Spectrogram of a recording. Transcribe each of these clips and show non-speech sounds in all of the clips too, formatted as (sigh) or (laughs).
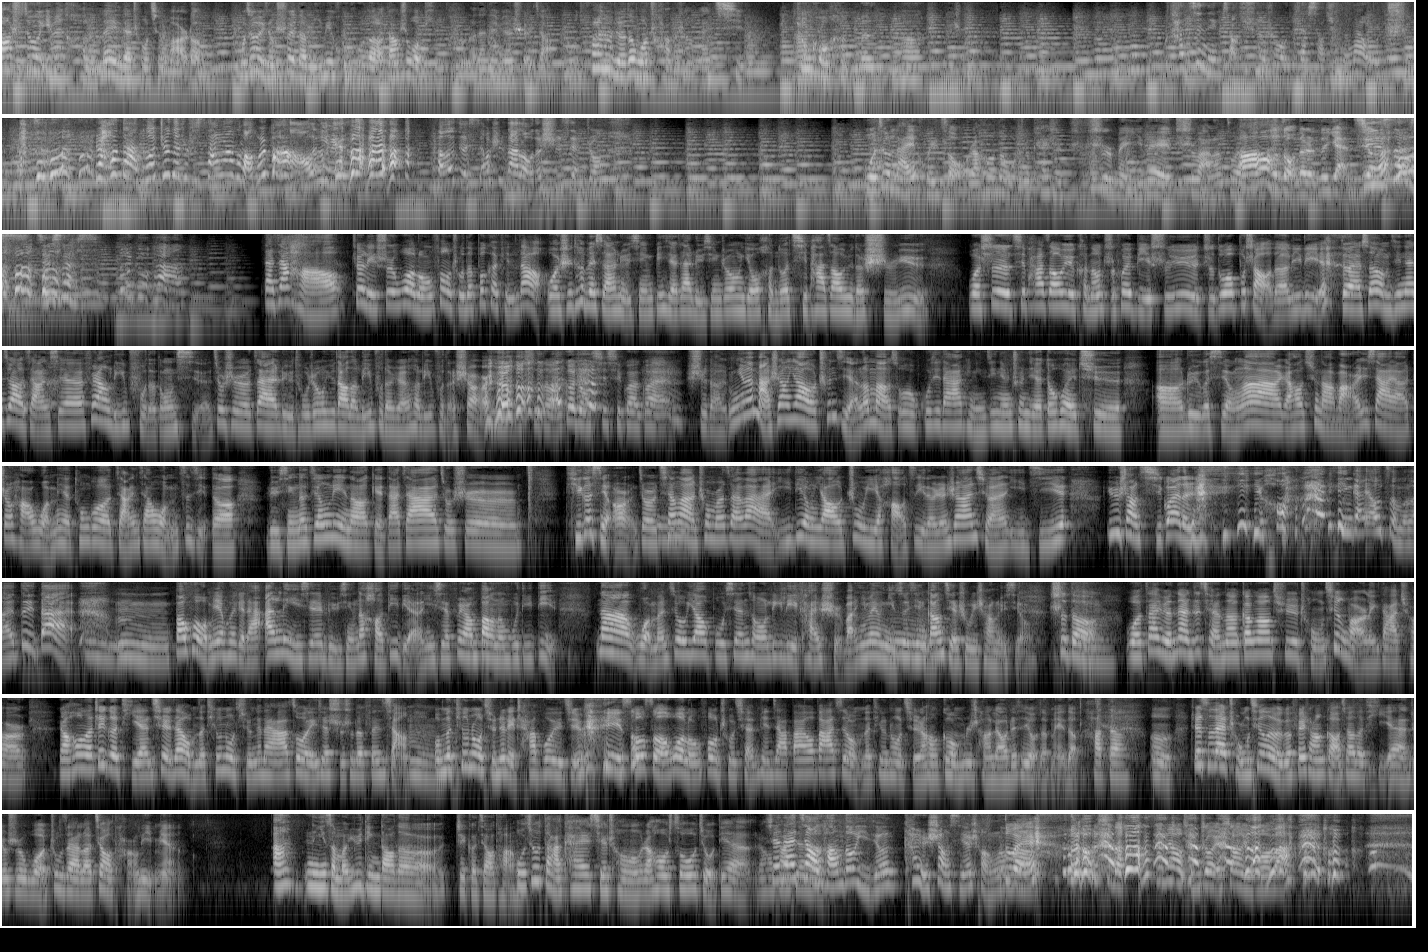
当时就因为很累，在重庆玩的，我就已经睡得迷迷糊糊的了。当时我平躺着在那边睡觉，我突然就觉得我喘不上来气，胸口很闷。啊，为什么？他进那个小区的时候，我就在小区门外，我就指了他 (laughs) 然后大哥真的就是撒丫子往回跑，你明白吗？然后就消失在了我的视线中。我就来回走，然后呢，我就开始直视每一位吃完了坐不走的人的眼睛。Jesus，大家好，这里是卧龙凤雏的播客频道，我是特别喜欢旅行，并且在旅行中有很多奇葩遭遇的石玉。我是奇葩遭遇可能只会比食欲只多不少的莉莉。(laughs) 对，所以我们今天就要讲一些非常离谱的东西，就是在旅途中遇到的离谱的人和离谱的事儿。是的，各种奇奇怪怪。(laughs) 是的，因为马上要春节了嘛，所以我估计大家肯定今年春节都会去呃旅个行啊，然后去哪儿玩一下呀。正好我们也通过讲一讲我们自己的旅行的经历呢，给大家就是。提个醒儿，就是千万出门在外、一定要注意好自己的人身安全，以及遇上奇怪的人以后应该要怎么来对待。嗯，包括我们也会给大家安利一些旅行的好地点，一些非常棒的目的地。那我们就要不先从丽丽开始吧，因为你最近刚结束一场旅行。是的，我在元旦之前呢，刚刚去重庆玩了一大圈儿。然后呢，这个体验其实也在我们的听众群跟大家做了一些实时的分享。我们的听众群这里插播一句，(laughs) 可以搜索“卧龙凤雏”全拼加八幺八进我们的听众群，然后跟我们日常聊这些有的没的。好的，嗯，这次在重庆呢有一个非常搞笑的体验，就是我住在了教堂里面。啊，那你怎么预定到的这个教堂？我就打开携程，然后搜酒店，然后现在教堂都已经开始上携程了。对，就 (laughs) 是的，寺庙什么时候也上一波吧。(laughs)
